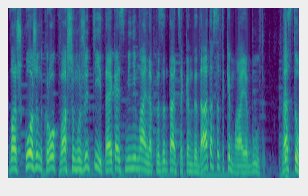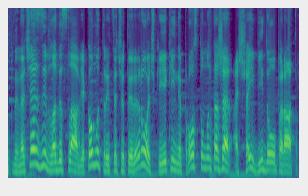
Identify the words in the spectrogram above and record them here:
ваш кожен крок в вашому житті. Та якась мінімальна презентація кандидата все-таки має бути. Наступний на черзі Владислав, якому 34 рочки, який не просто монтажер, а ще й відеооператор.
